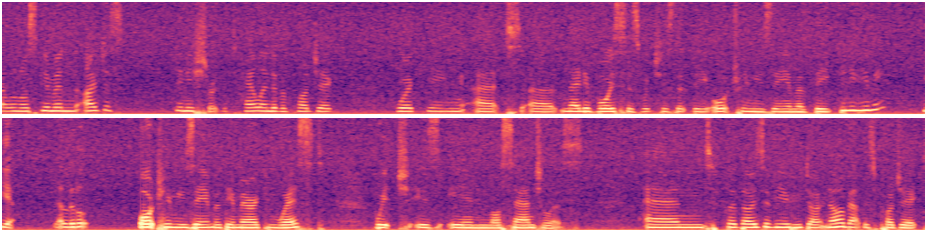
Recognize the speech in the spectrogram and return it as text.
Eleanor Skimmon. I just finished or at the tail end of a project working Native Voices, which is at the Autry Museum of the. Can you hear me? Yeah, a little Autry Museum of the American West, which is in Los Angeles. And for those of you who don't know about this project,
